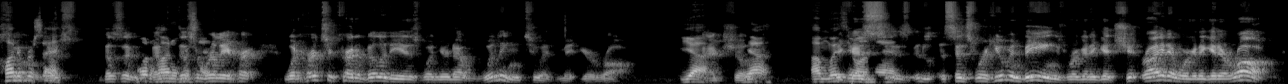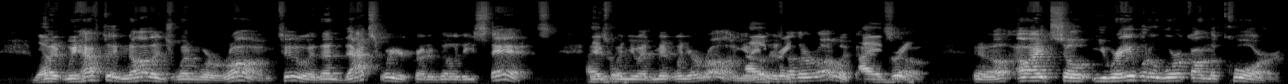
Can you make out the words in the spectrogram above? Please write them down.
100% doesn't 100%. doesn't really hurt what hurts your credibility is when you're not willing to admit you're wrong. Yeah. Actually. Yeah. I'm with because you on that. Since we're human beings, we're going to get shit right and we're going to get it wrong. Yep. But we have to acknowledge when we're wrong too, and then that's where your credibility stands. I is agree. when you admit when you're wrong. You know, there's nothing wrong with that. I agree. So, you know, all right. So you were able to work on the core,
